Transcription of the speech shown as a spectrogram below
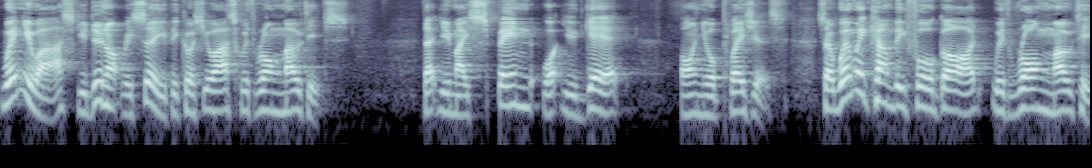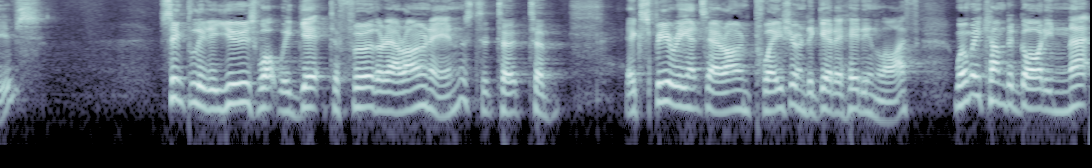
When you ask, you do not receive because you ask with wrong motives, that you may spend what you get on your pleasures. So when we come before God with wrong motives, simply to use what we get to further our own ends, to, to, to experience our own pleasure and to get ahead in life, when we come to God in that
